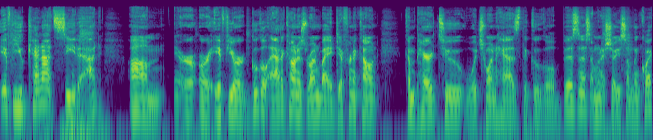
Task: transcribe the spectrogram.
if you cannot see that, um, or, or if your Google ad account is run by a different account compared to which one has the Google business, I'm going to show you something quick.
